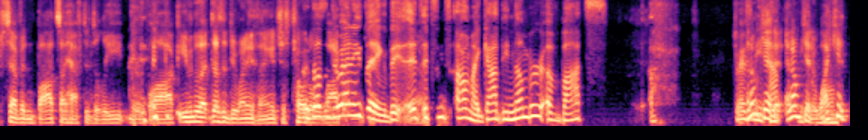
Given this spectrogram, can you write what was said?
seven bots I have to delete or block, even though that doesn't do anything. It's just total. It doesn't do anything. The, yeah. it's, it's, oh my god, the number of bots ugh, drives I don't get it. I don't get it. Why can't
